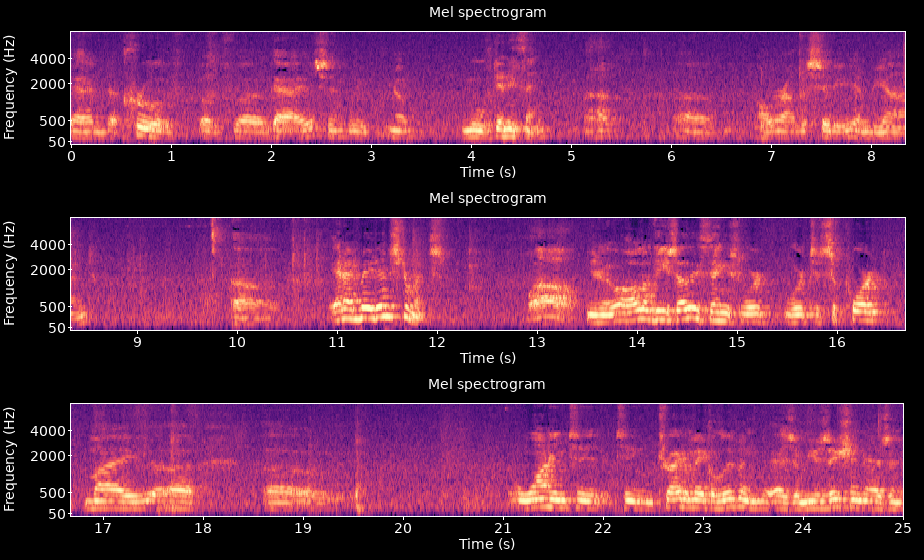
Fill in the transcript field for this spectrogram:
and a crew of, of uh, guys, and we, you know, moved anything Uh-huh. Uh, all around the city and beyond. Uh, and I made instruments. Wow. You know, all of these other things were, were to support my uh, uh, wanting to, to try to make a living as a musician as an,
